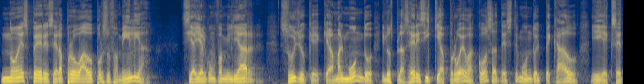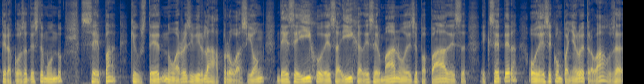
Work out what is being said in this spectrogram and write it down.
No espere ser aprobado por su familia. Si hay algún familiar suyo que, que, ama el mundo y los placeres y que aprueba cosas de este mundo, el pecado y etcétera, cosas de este mundo, sepa que usted no va a recibir la aprobación de ese hijo, de esa hija, de ese hermano, de ese papá, de ese etcétera, o de ese compañero de trabajo. O sea,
